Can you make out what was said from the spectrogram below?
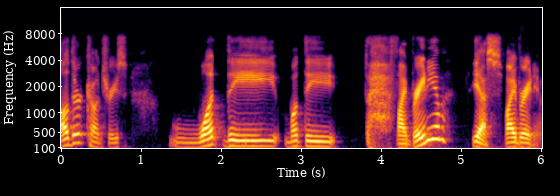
other countries want the want the vibranium. Yes, vibranium.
